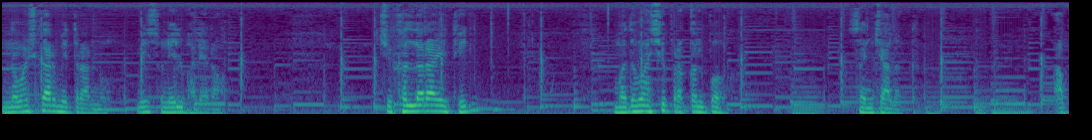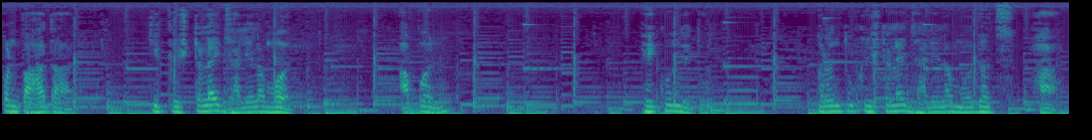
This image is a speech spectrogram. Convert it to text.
नमस्कार मित्रांनो मी सुनील भालेराव. चिखलदरा येथील मधमाशी प्रकल्प संचालक. आपण पाहत आहात की क्रिस्टलाइज झालेला मध आपण फेकून देतो. परंतु क्रिस्टलाइज झालेला मधच हा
